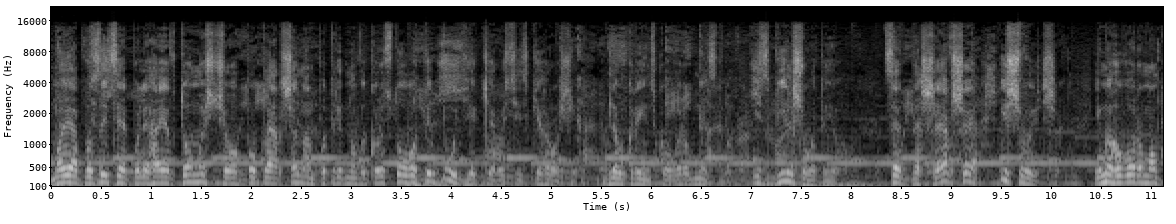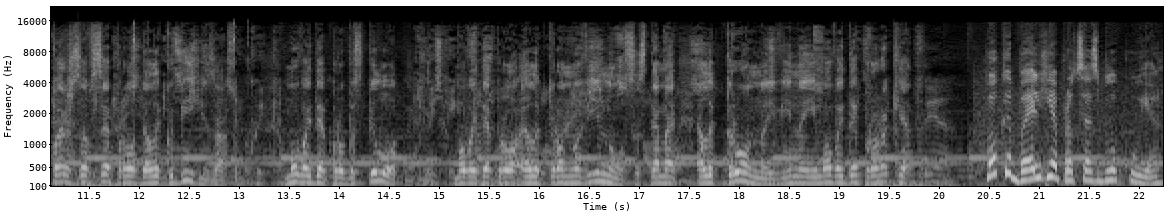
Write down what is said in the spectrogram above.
Моя позиція полягає в тому, що, по-перше, нам потрібно використовувати будь-які російські гроші для українського виробництва і збільшувати його. Це дешевше і швидше. І ми говоримо перш за все про далекобійні засоби. Мова йде про безпілотники, мова йде про електронну війну, системи електронної війни, і мова йде про ракети. Поки Бельгія процес блокує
